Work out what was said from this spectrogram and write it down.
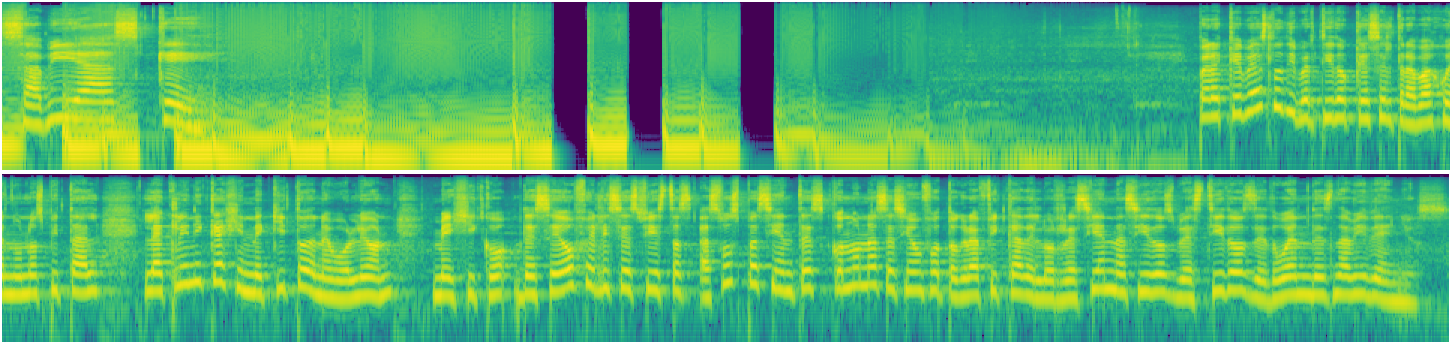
¿Sabías que... Para que veas lo divertido que es el trabajo en un hospital, la Clínica Ginequito de Nuevo León, México, deseó felices fiestas a sus pacientes con una sesión fotográfica de los recién nacidos vestidos de duendes navideños.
